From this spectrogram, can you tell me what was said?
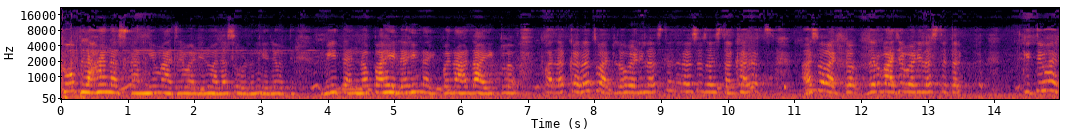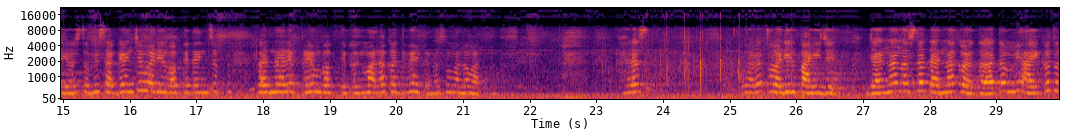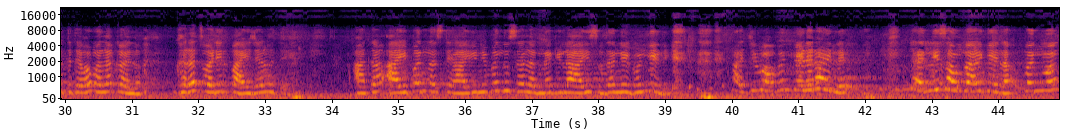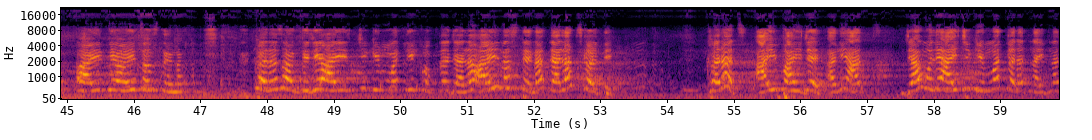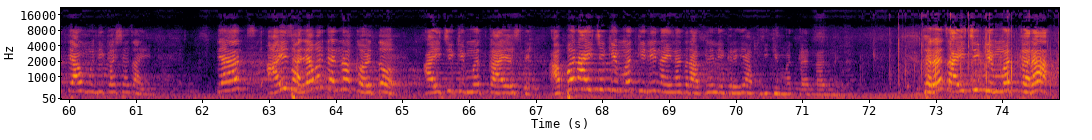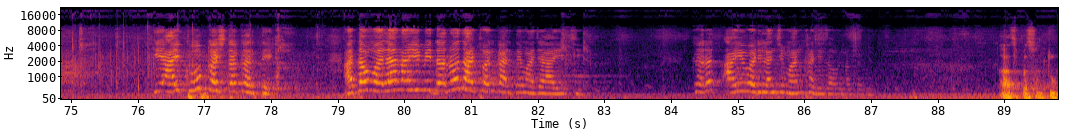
खूप लहान असताना माझे वडील मला सोडून गेले होते. मी त्यांना पाहिलंही नाही पण आज ऐकलं. मला खरंच वाटलं वडील असतं तर असंच असतं खरंच. असं वाटतं. जर माझे वडील असते तर किती भारी असतो. मी सगळ्यांचे वडील बघते त्यांचे करणारे प्रेम बघते पण मला कधी भेटन असं मला वाटतं. खरंच खरंच वडील पाहिजे. ज्यांना नसतं त्यांना कळतं. आता मी ऐकत होते तेव्हा मला कळलं. खरंच वडील पाहिजे होते. आता आई पण नसते. आईने पण दुसरं लग्न केलं. आई सुद्धा निघून गेली. आजी बाबांकडे राहिले. त्यांनी सांभाळ केला. पण मग आई ती आईच असते ना. खरं सांगते जी आईची किंमत ती फक्त ज्याला आई नसते ना त्यालाच कळते खरंच आई पाहिजे आणि आज ज्या मुले आईची किंमत करत नाहीत ना त्या मुली कशाच आई त्याच आई झाल्यावर त्यांना कळतं आईची किंमत काय असते. आपण आईची किंमत केली नाही ना तर आपले लेकरही आपली किंमत करणार नाही. खरंच आईची किंमत करा. की आई खूप कष्ट करते. आता मला नाही मी दररोज आठवण काढते माझ्या आईची. खरंच आई वडिलांची मान खाली जाऊ नका aspas, um tubo.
